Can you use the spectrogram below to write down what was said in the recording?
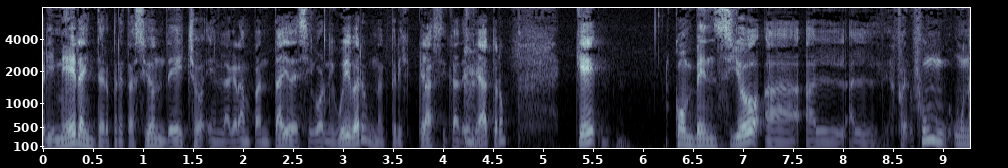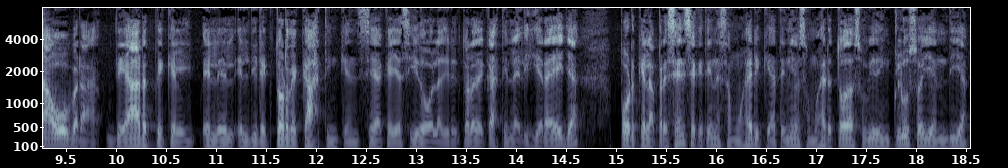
primera interpretación, de hecho, en la gran pantalla de Sigourney Weaver, una actriz clásica de teatro, que convenció a, al, Fue, una obra de arte que el, director de casting, quien sea que haya sido, o la directora de casting, la eligiera a ella, porque la presencia que tiene esa mujer y que ha tenido esa mujer toda su vida, incluso hoy en día,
